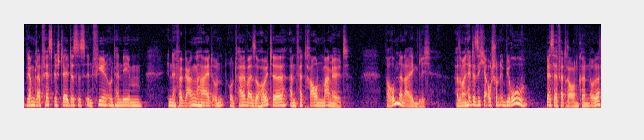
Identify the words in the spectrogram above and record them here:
Wir haben gerade festgestellt, dass es in vielen Unternehmen in der Vergangenheit und, und teilweise heute an Vertrauen mangelt. Warum denn eigentlich? Also man hätte sich ja auch schon im Büro besser vertrauen können, oder?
